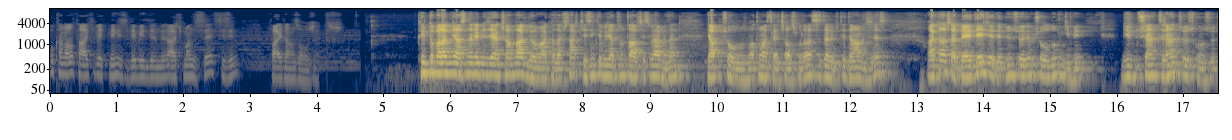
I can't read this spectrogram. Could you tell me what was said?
Bu kanalı takip etmeniz ve bildirimleri açmanız ise sizin faydanıza olacaktır. Kripto para dünyasından hepinize iyi akşamlar diliyorum arkadaşlar. Kesinlikle bir yatırım tavsiyesi vermeden yapmış olduğumuz matematiksel çalışmalara sizlerle birlikte devam edeceğiz. Arkadaşlar BTC'de dün söylemiş olduğum gibi bir düşen trend söz konusu.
